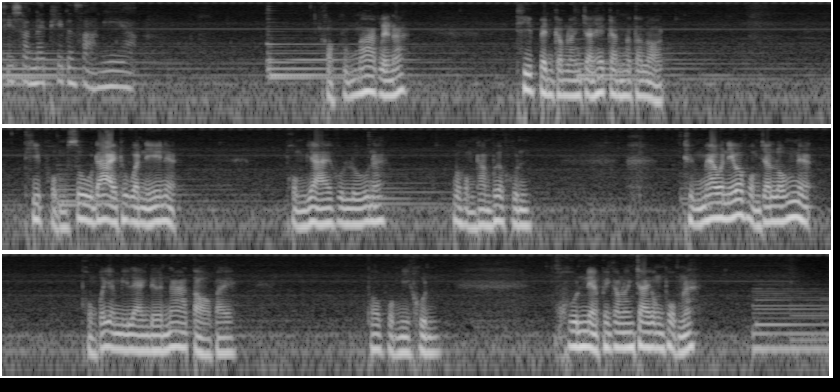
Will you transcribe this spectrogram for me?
ที่ฉันได้พี่เป็นสามีอะขอบคุณมากเลยนะ ที่เป็นกำลังใจให้กันมาตลอด ที่ผมสู้ได้ทุกวันนี้เนี่ย ผมอยากให้คุณรู้นะ ว่าผมทำเพื่อคุณ ถึงแม้วันนี้ว่าผมจะล้มเนี่ย ผมก็ยังมีแรงเดินหน้าต่อไป เพราะผมมีคุณ คุณเนี่ยเป็นกำลังใจของผมนะพี่อะ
